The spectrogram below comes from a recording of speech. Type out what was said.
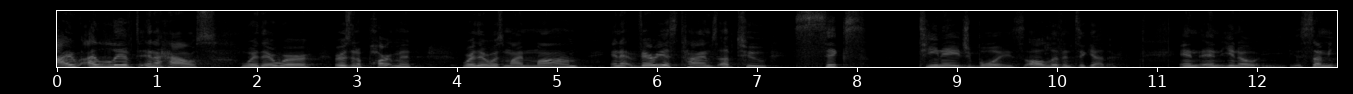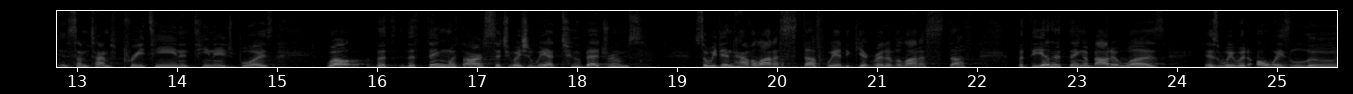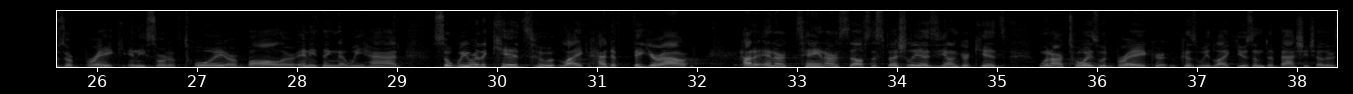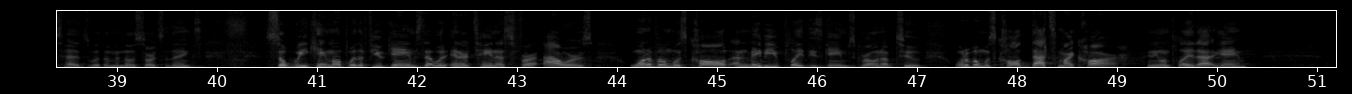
I, I lived in a house where there were, there was an apartment where there was my mom and at various times up to six teenage boys all living together. And, and you know, some, sometimes preteen and teenage boys. Well, the, the thing with our situation, we had two bedrooms, so we didn't have a lot of stuff. We had to get rid of a lot of stuff. But the other thing about it was, is we would always lose or break any sort of toy or ball or anything that we had. So we were the kids who like had to figure out how to entertain ourselves, especially as younger kids when our toys would break because we'd like use them to bash each other's heads with them and those sorts of things. So we came up with a few games that would entertain us for hours. One of them was called, and maybe you've played these games growing up too. One of them was called That's My Car. Anyone play that game?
